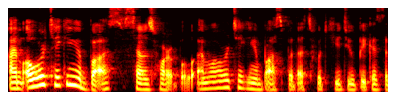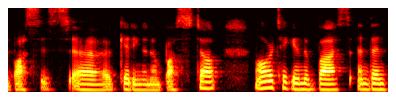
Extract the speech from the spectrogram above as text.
I'm overtaking a bus. Sounds horrible. I'm overtaking a bus, but that's what you do because the bus is uh, getting on a bus stop. I'm overtaking the bus, and then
